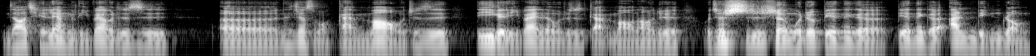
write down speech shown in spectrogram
你知道，前两个礼拜我就是呃，那叫什么感冒？我就是第一个礼拜呢，我就是感冒，然后我就我就失声，我就变那个变那个安陵容。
